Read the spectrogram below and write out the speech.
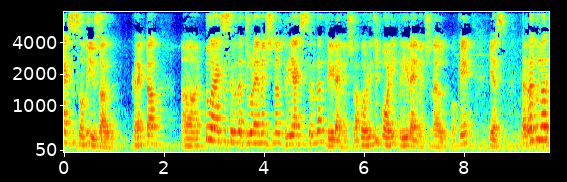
ஆக்சஸ் வந்து யூஸ் ஆகுது. கரெக்டா டூ ஆக்சஸ் இருந்தா டூ டைமென்ஷனல் த்ரீ ஆக்சஸ் இருந்தா த்ரீ டைமென்ஷனல் அப்போ rigid body three dimensional okay yes regular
